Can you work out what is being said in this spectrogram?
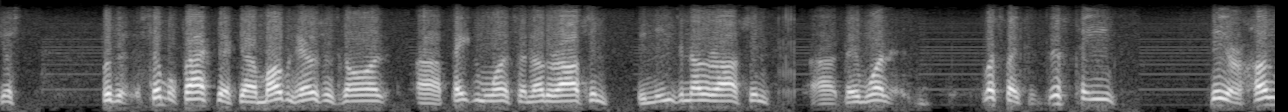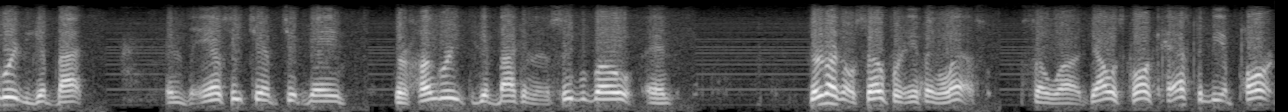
just for the simple fact that uh, Marvin Harrison's gone, uh, Peyton wants another option. He needs another option. Uh, they want. Let's face it, this team, they are hungry to get back in the AFC Championship game. They're hungry to get back into the Super Bowl, and they're not going to settle for anything less. So uh, Dallas Clark has to be a part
